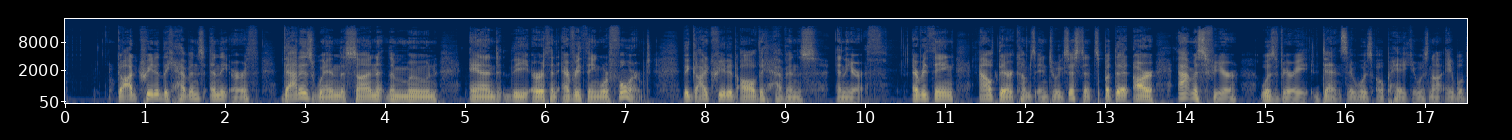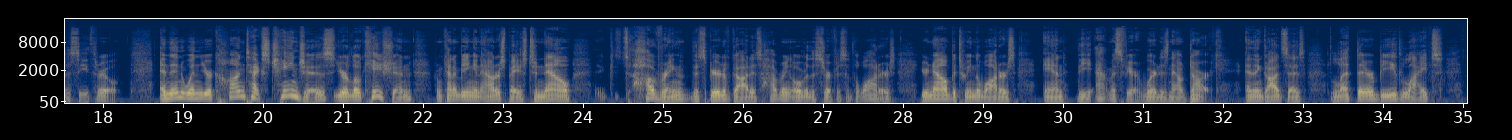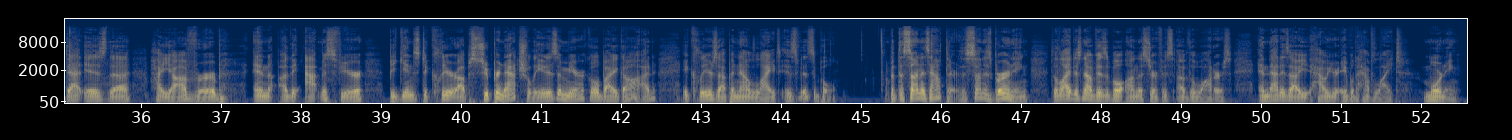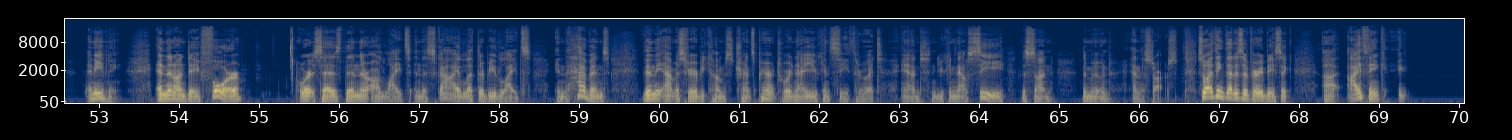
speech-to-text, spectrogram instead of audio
God created the heavens and the earth. That is when the sun, the moon, and the earth and everything were formed. That God created all the heavens and the earth. Everything out there comes into existence, but that our atmosphere was very dense. It was opaque. It was not able to see through. And then when your context changes, your location from kind of being in outer space to now hovering, the Spirit of God is hovering over the surface of the waters. You're now between the waters and the atmosphere where it is now dark. And then God says, Let there be light. That is the hayah verb. And uh, the atmosphere begins to clear up supernaturally. It is a miracle by God. It clears up, and now light is visible. But the sun is out there. The sun is burning. The light is now visible on the surface of the waters. And that is how you're able to have light morning and evening. And then on day four, where it says, Then there are lights in the sky, let there be lights in the heavens, then the atmosphere becomes transparent to where now you can see through it. And you can now see the sun, the moon, and the stars. So I think that is a very basic, uh, I think,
